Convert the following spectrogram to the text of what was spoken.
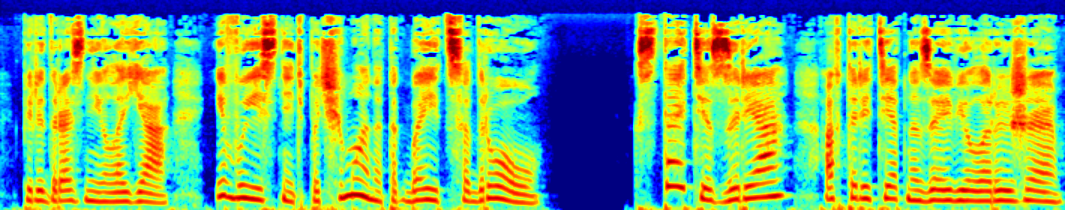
– передразнила я, и выяснить, почему она так боится дроу. «Кстати, зря!» – авторитетно заявила рыжая.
